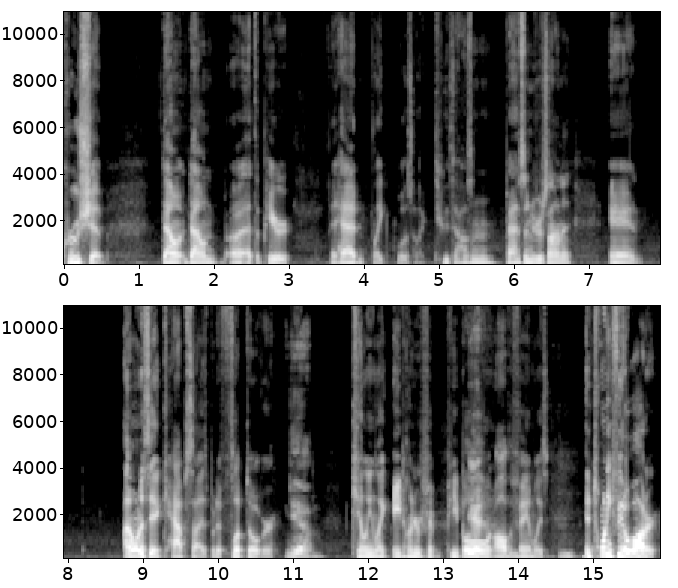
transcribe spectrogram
cruise ship, down down uh, at the pier. It had like what was it like 2,000 passengers on it, and I don't want to say it capsized, but it flipped over, yeah, killing like 800 people Yeah. and all the families in 20 feet of water.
